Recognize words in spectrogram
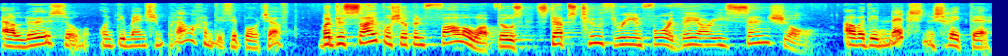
Erlösung und die Menschen brauchen diese Botschaft. But discipleship and follow up, those steps two, three, and four, they are essential. Aber die nächsten Schritte,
